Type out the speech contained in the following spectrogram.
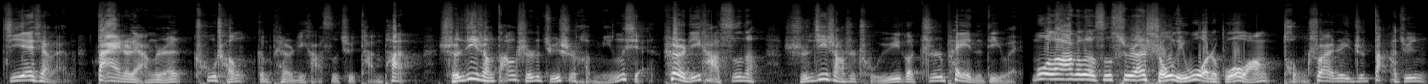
接下来了，带着两个人出城跟佩尔迪卡斯去谈判。实际上当时的局势很明显，佩尔迪卡斯呢实际上是处于一个支配的地位。莫拉格勒斯虽然手里握着国王，统帅着一支大军，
